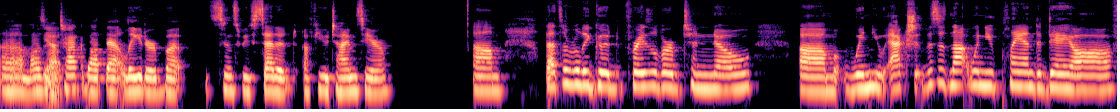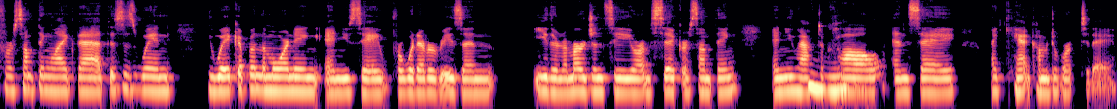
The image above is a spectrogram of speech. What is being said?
um, i was yeah. going to talk about that later but since we've said it a few times here um, that's a really good phrasal verb to know um, when you actually this is not when you've planned a day off or something like that this is when you wake up in the morning and you say for whatever reason either an emergency or i'm sick or something and you have mm-hmm. to call and say i can't come to work today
